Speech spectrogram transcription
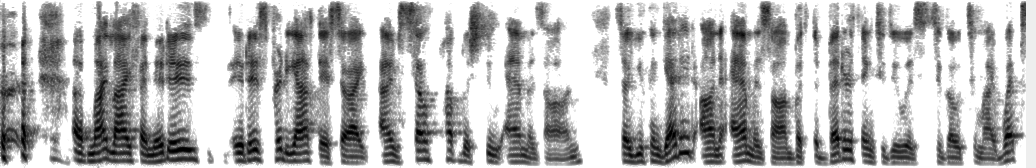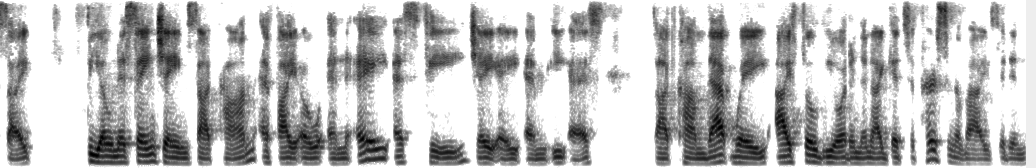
of my life, and it is it is pretty out there. So I I self published through Amazon, so you can get it on Amazon. But the better thing to do is to go to my website FionaSt.James.com, F I O N A S T J A M E S dot com. That way I fill the order and then I get to personalize it and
